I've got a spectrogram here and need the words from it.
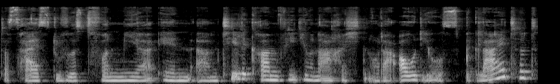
Das heißt, du wirst von mir in ähm, Telegram Videonachrichten oder Audios begleitet.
